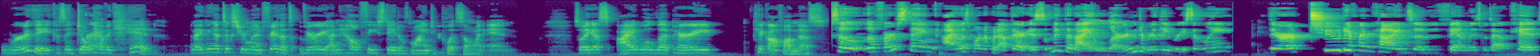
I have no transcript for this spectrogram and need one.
worthy because I don't Right. have a kid? And I think that's extremely unfair. That's a very unhealthy state of mind to put someone in. So I guess I will let Perry kick off on this. So the first thing I always want to put out there is something that I learned really recently. There are two different kinds of families without kids.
